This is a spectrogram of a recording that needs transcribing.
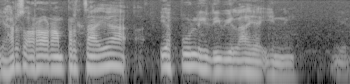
ya harus orang-orang percaya ya pulih di wilayah ini ya.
